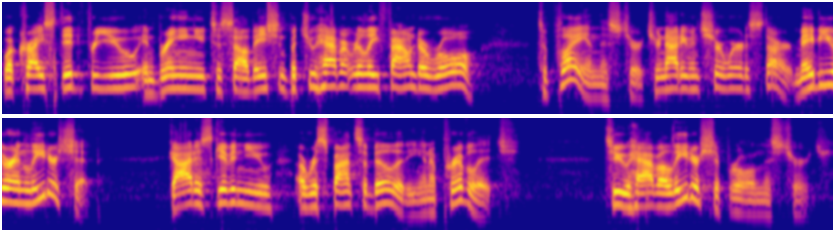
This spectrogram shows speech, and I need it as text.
what Christ did for you in bringing you to salvation, but you haven't really found a role to play in this church. You're not even sure where to start. Maybe you're in leadership. God has given you a responsibility and a privilege to have a leadership role in this church.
